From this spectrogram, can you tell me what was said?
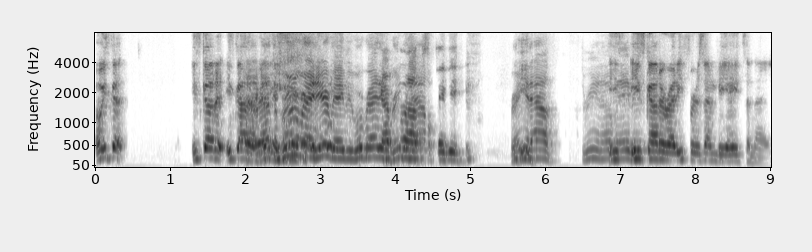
oh, he's got. He's got it. He's got yeah, it. Ready. I got the broom right here, baby. We're ready. Bring props, it out, baby. Bring it out. Three and zero, oh, baby. He's got it ready for his NBA tonight.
